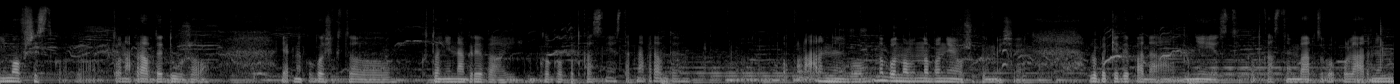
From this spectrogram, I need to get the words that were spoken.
mimo wszystko to naprawdę dużo jak na kogoś, kto, kto nie nagrywa i kogo podcast nie jest tak naprawdę no, popularny, bo, no, bo, no, no bo nie oszukujmy się. Lubię Kiedy Pada nie jest podcastem bardzo popularnym,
